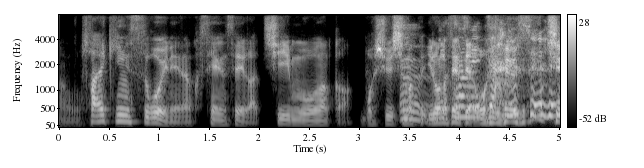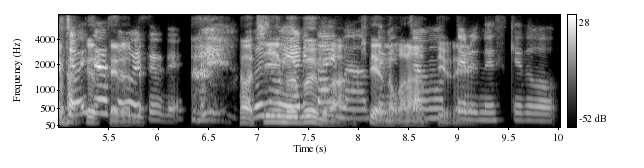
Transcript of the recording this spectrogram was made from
あの最近すごいね、なんか先生がチームをなんか募集しまくって、うんいろんな先生が募集しまくってるんでです、よね。なんかチームブームが来てるのかなっていう私もやりたいなってめっちゃ思ってるんね。ですけど、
